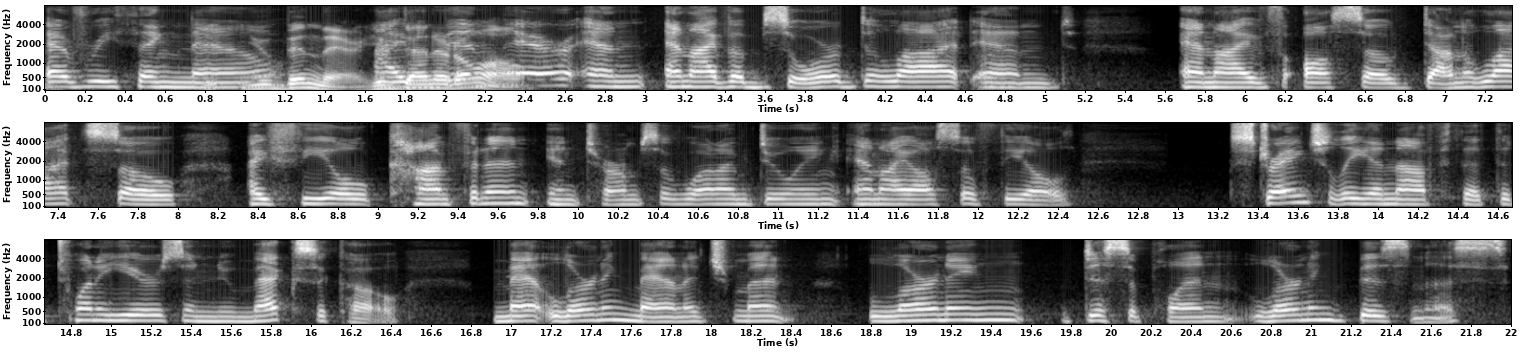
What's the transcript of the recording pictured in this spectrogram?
everything now. You've been there. You've I've done it all. I've been there and, and I've absorbed a lot and and I've also done a lot. So I feel confident in terms of what I'm doing, and I also feel strangely enough, that the 20 years in New Mexico meant learning management, learning discipline, learning business,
